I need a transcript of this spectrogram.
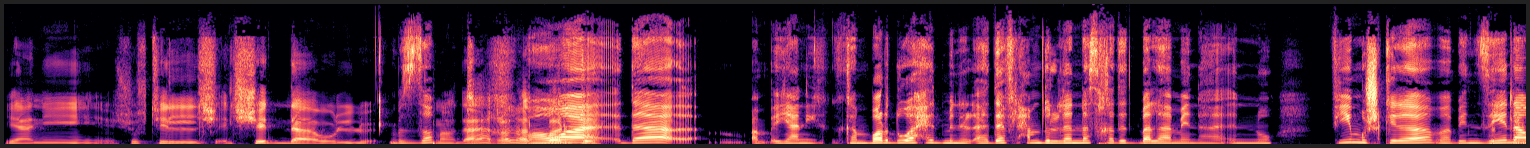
يعني شفتي الش- الشدة وال... بالضبط. ما ده غلط هو برضه ده يعني كان برضه واحد من الأهداف الحمد لله الناس خدت بالها منها، إنه في مشكلة ما بين في زينة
